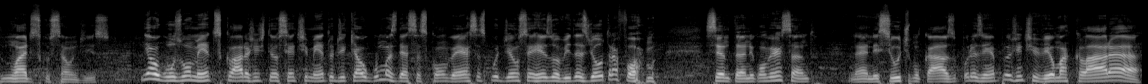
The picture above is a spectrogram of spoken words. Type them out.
não há discussão disso. Em alguns momentos, claro, a gente tem o sentimento de que algumas dessas conversas podiam ser resolvidas de outra forma, sentando e conversando. Né? Nesse último caso, por exemplo, a gente vê uma clara,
